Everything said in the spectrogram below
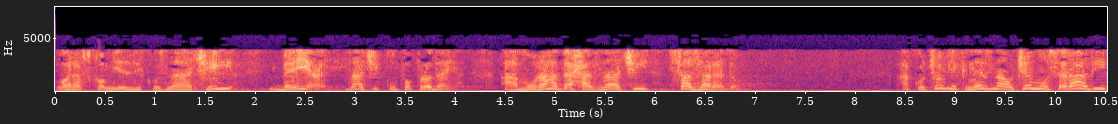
u arapskom jeziku znači bej' znači kupo prodaja a murabaha znači sa zaradom. Ako čovjek ne zna o čemu se radi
